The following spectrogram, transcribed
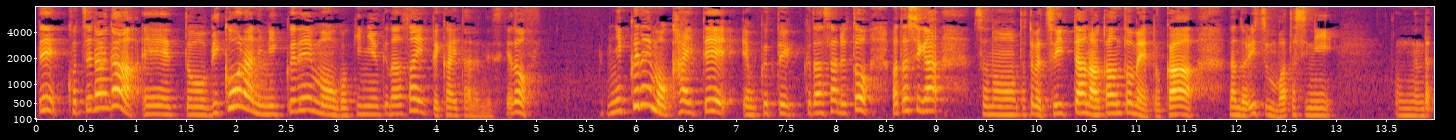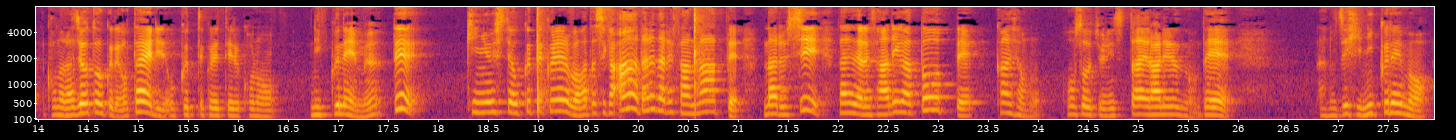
で、こちらが、えっ、ー、と、備考欄にニックネームをご記入くださいって書いてあるんですけど、ニックネームを書いて送ってくださると、私が、その、例えばツイッターのアカウント名とか、なんだろ、いつも私に、うん、このラジオトークでお便りで送ってくれているこのニックネームで記入して送ってくれれば私が、ああ、誰々さんだってなるし、誰々さんありがとうって感謝も放送中に伝えられるので、あの、ぜひニックネームを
